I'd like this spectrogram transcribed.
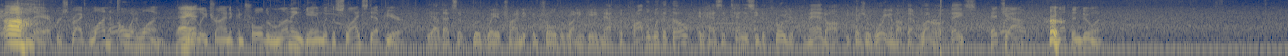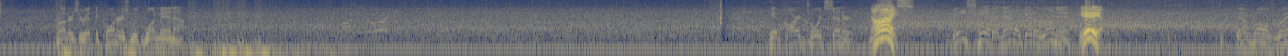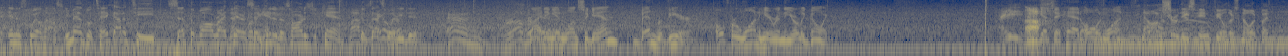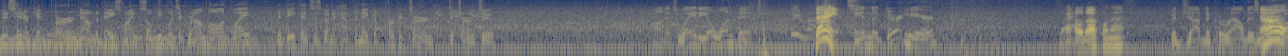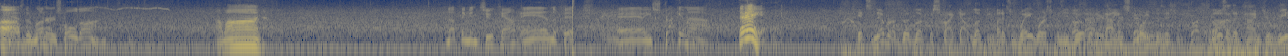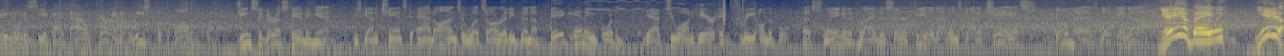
Ah. In there for strike one, 0 and 1. Dang it. Clearly trying to control the running game with the slide step here. Yeah, that's a good way of trying to control the running game, Matt. The problem with it, though, it has a tendency to throw your command off because you're worrying about that runner on base. Pitch out. Whew. Nothing doing. Runners are at the corners with one man out. Hit hard towards center. Nice. Base hit, and that'll get a run in. Yeah. That ball's right in his wheelhouse. You may as well take out a tee, set the ball right there, and say hit it as hard as you can, because that's what he did. And Riding in once again, Ben Revere. 0 for 1 here in the early going. And Ah. he gets ahead 0-1. Now, I'm sure these infielders know it, but this hitter can burn down the baseline. So if he puts a ground ball in play, the defense is going to have to make a perfect turn to turn two. On its way, the 0-1 pitch. Dang it. In the dirt here. Did I held up on that? Good job to corral this No, uh, as the runners hold on. Come on. Nothing in two count and the pitch. And he struck him out. Dang it. It's never a good look to strike out looking, but it's way worse when you do it with a guy in scoring position. Those are the times you really want to see a guy battle and at least put the ball in play. Jean Segura standing in. He's got a chance to add on to what's already been a big inning for them. Yeah, two on here and three on the board. A swing and a drive to center field. That one's got a chance. Gomez looking up. Yeah, baby. Yeah.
